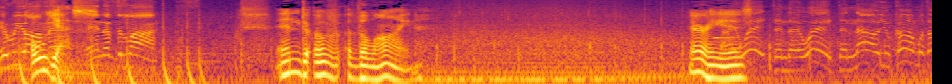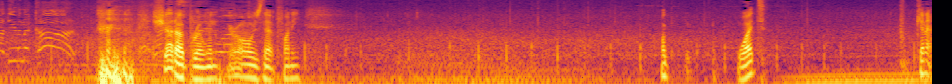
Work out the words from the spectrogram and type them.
Here we are, Oh, man. yes. End of the line. End of the line. There he is. And and now you come without even a car. Shut up, Roman. You're always that funny. Oh, what? Can I?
